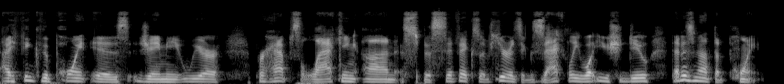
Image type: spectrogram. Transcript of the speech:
I think the point is, Jamie, we are perhaps lacking on specifics of here is exactly what you should do. That is not the point.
